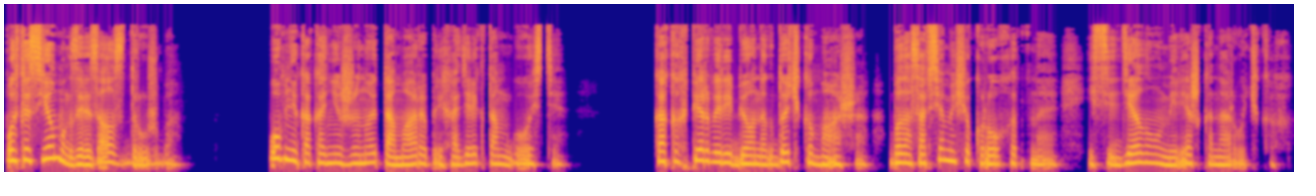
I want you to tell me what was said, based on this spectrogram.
После съемок завязалась дружба. Помню, как они с женой Тамары приходили к там гости. Как их первый ребенок, дочка Маша, была совсем еще крохотная и сидела у Мирешка на ручках.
